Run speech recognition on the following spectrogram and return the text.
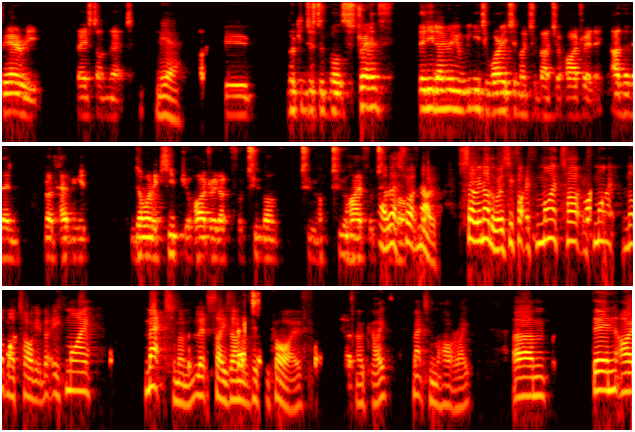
vary based on that. Yeah. If you're looking just to build strength, then you don't really need to worry too much about your heart rate, other than not having it. You don't want to keep your heart rate up for too long, too too high for too Oh, that's long. right. No. So in other words, if I, if my target, if my not my target, but if my maximum, let's say, is 155, okay, maximum heart rate, um, then I,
